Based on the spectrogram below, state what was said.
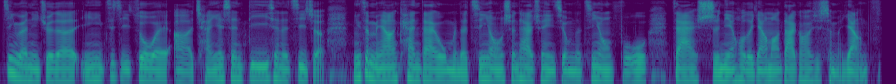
静源，你觉得以你自己作为呃产业线第一线的记者，你怎么样看待我们的金融生态圈以及我们的金融服务在十年后的样貌大概会是什么样子？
